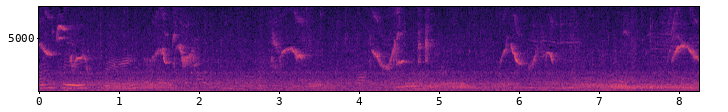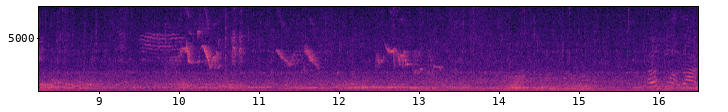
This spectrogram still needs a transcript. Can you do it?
One, two, three. That's not that.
